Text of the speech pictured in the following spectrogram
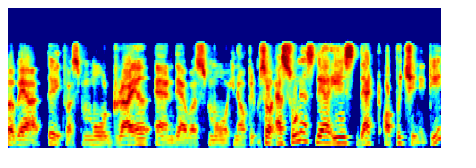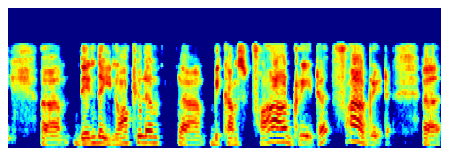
uh, where it was more drier and there was more inoculum. So as soon as there is that opportunity, um, then the inoculum uh, becomes far greater, far greater. Uh,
